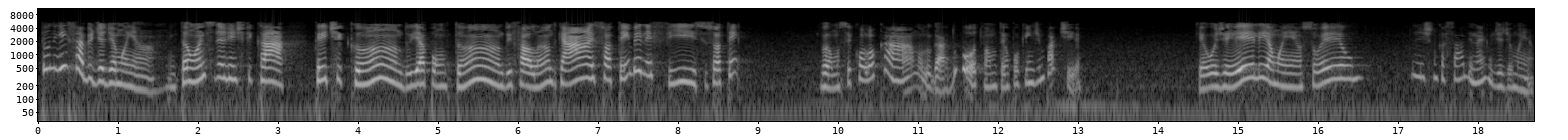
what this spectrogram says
Então ninguém sabe o dia de amanhã. Então antes de a gente ficar criticando e apontando e falando que ah, só tem benefício, só tem. Vamos se colocar no lugar do outro, vamos ter um pouquinho de empatia. Que hoje é ele, amanhã sou eu. A gente nunca sabe, né? O dia de amanhã.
